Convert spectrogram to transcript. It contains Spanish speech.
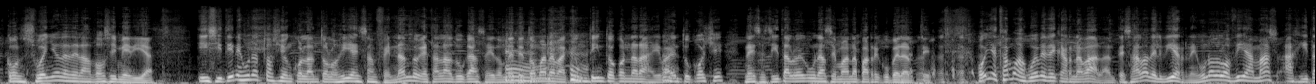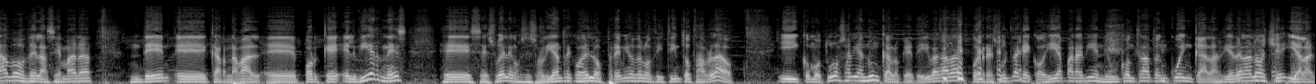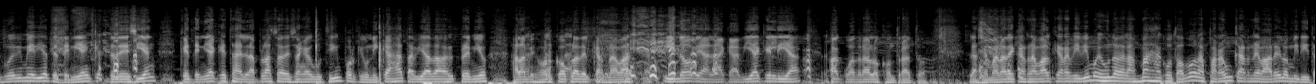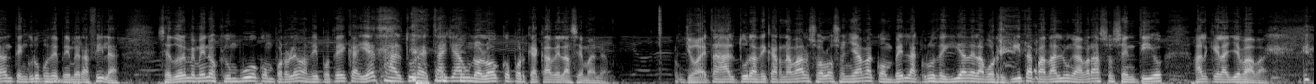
con sueño desde las 2 y media. Y si tienes una actuación con la antología en San Fernando, que está al lado de tu casa y donde te toman nada más que un tinto con naranja y vas en tu coche, necesitas luego una semana para recuperarte. Hoy estamos a jueves de carnaval, antesala del viernes, uno de los días más agitados de la semana de eh, carnaval, eh, porque el viernes eh, se suelen o se solían recoger los premios de los distintos tablaos. Y como tú no sabías nunca lo que te iban a dar, pues resulta que cogía para viernes un contrato en Cuenca a las 10 de la noche y a las 9 y media te, tenían que, te decían que tenía que estar en la plaza de San Agustín porque Unicaja te había dado el premio a la mejor copla del carnaval y no de a la que había que liar para cuadrar los contratos. La semana de carnaval que ahora vivimos es una de las más agotadoras para un carnevalero militante en grupos de primera fila. Se duerme menos que un búho con problemas de hipoteca y a estas alturas está ya uno loco porque acabe la semana. Yo a estas alturas de carnaval solo soñaba con ver la cruz de guía de la borriquita para darle un abrazo sentido al que la llevaba.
